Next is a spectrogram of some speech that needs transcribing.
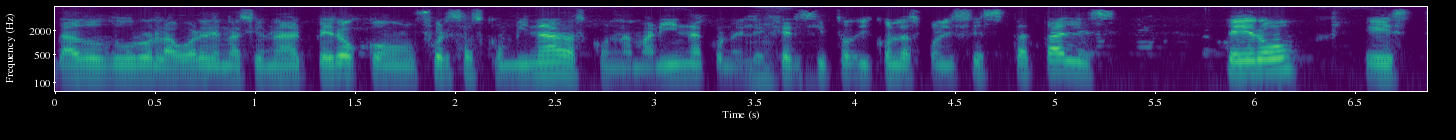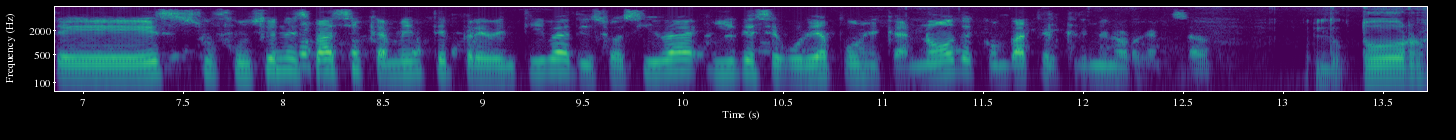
dado duro la Guardia Nacional, pero con fuerzas combinadas, con la Marina, con el Ejército y con las policías estatales. Pero este es su función es básicamente preventiva, disuasiva y de seguridad pública, no de combate al crimen organizado el doctor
